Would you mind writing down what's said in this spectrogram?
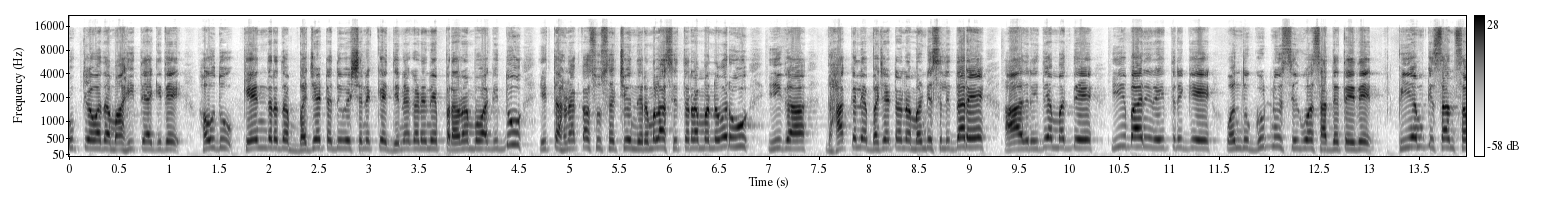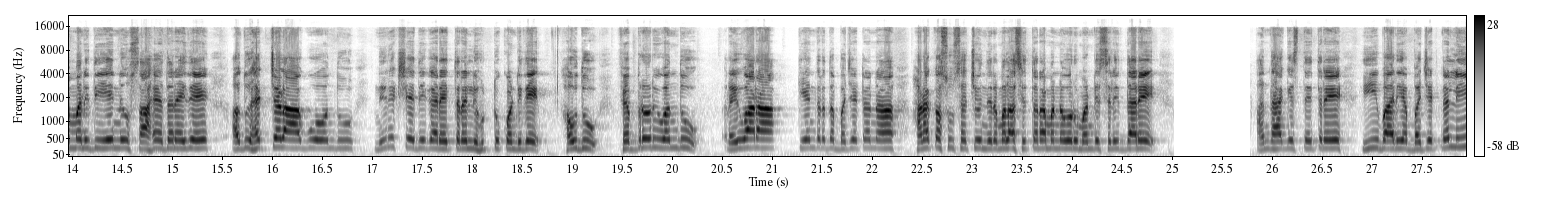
ಮುಖ್ಯವಾದ ಮಾಹಿತಿಯಾಗಿದೆ. ಹೌದು, ಕೇಂದ್ರದ ಬಜೆಟ್ ಅಧಿವೇಶನಕ್ಕೆ ದಿನಗಣನೆ ಪ್ರಾರಂಭವಾಗಿದ್ದು, ಇತ್ತ ಹಣಕಾಸು ಸಚಿವೆ ನಿರ್ಮಲಾ ಸೀತಾರಾಮನ್ ಅವರು ಈಗ ದಾಖಲೆ ಬಜೆಟ್ ಅನ್ನು ಮಂಡಿಸಲಿದ್ದಾರೆ. ಆದರೆ ಇದೇ ಮಧ್ಯೆ ಈ ಬಾರಿ ರೈತರಿಗೆ ಒಂದು ಗುಡ್ ನ್ಯೂಸ್ ಸಿಗುವ ಸಾಧ್ಯತೆ ಇದೆ. ಪಿಎಂ ಕಿಸಾನ್ ಸಮ್ಮಾನಿಧಿ ಏನು ಸಹಾಯಧನ ಇದೆ? ಅದು ಹೆಚ್ಚಳ ಆಗುವ ಒಂದು ನಿರೀಕ್ಷೆ ಇದೀಗ ರೈತರಲ್ಲಿ ಹುಟ್ಟುಕೊಂಡಿದೆ. ಹೌದು, ಫೆಬ್ರವರಿ ಒಂದು ರವಿವಾರ ಕೇಂದ್ರದ ಬಜೆಟ್ ಅನ್ನು ಹಣಕಾಸು ಸಚಿವೆ ನಿರ್ಮಲಾ ಸೀತಾರಾಮನ್ ಅವರು ಮಂಡಿಸಲಿದ್ದಾರೆ. ಅಂದಹಾಗೆ ಸ್ನೇಹಿತರೆ, ಈ ಬಾರಿಯ ಬಜೆಟ್ನಲ್ಲಿ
